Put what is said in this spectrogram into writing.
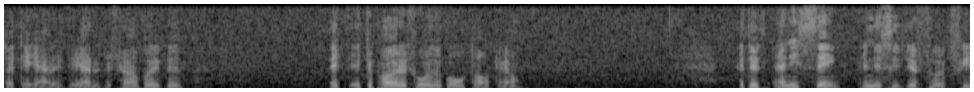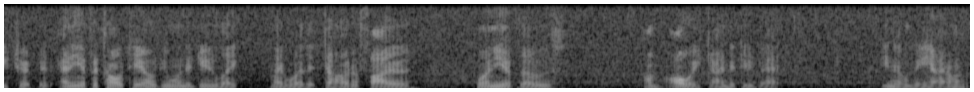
that they added. They added the Trailbreaker. It, it's a part of Tour of the Gold Tall Tale. If there's anything, and this is just for future, if there's any of the Tall Tales you want to do, like, like what it, the Heart of Fire, or any of those, I'm always trying to do that. You know me, I don't...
